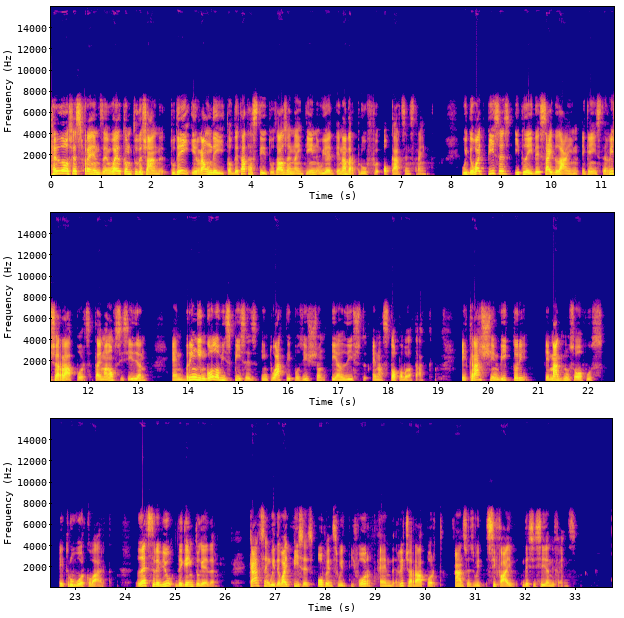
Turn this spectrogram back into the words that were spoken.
Hello chess friends and welcome to the channel. Today in round 8 of the Tata Steel 2019 we had another proof of Carlsen's strength. With the white pieces he played the sideline against Richard Rapport's Taimanov Sicilian and bringing all of his pieces into active position he unleashed an unstoppable attack. A crushing victory, a magnus opus, a true work of art. Let's review the game together. Carlsen with the white pieces opens with e4 and Richard Rapport answers with c5, the Sicilian defense.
